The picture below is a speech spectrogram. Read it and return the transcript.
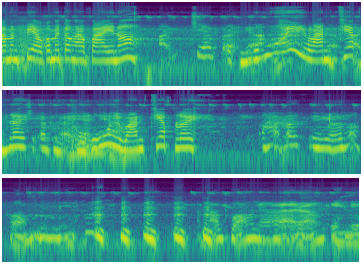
ถ้ามันเปรี้ยวก็ไม่ต้องเอาไปเนาะเจี๊ยบเลยเนี่ยโอ้ยหวานเจี๊ยบเลยเจี๊ยบเลยโอ้ยหวานเจี๊ยบเลยอาหารไม่กินเยอะของนี่อืมอืมอืมอืมอืมมาพวงเนื้อเรากินดู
